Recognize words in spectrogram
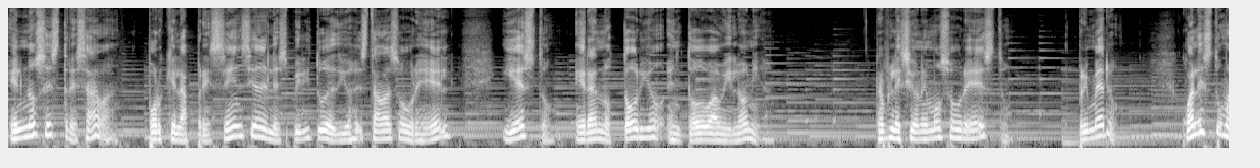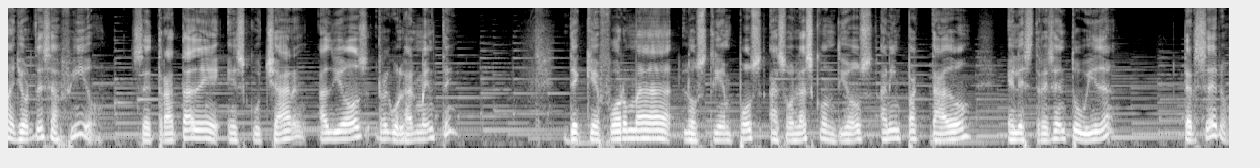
Él no se estresaba, porque la presencia del Espíritu de Dios estaba sobre él y esto era notorio en todo Babilonia. Reflexionemos sobre esto. Primero, ¿cuál es tu mayor desafío? ¿Se trata de escuchar a Dios regularmente? ¿De qué forma los tiempos a solas con Dios han impactado el estrés en tu vida? Tercero,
